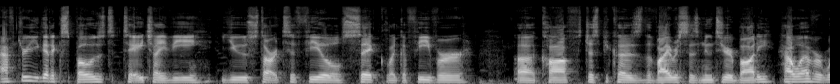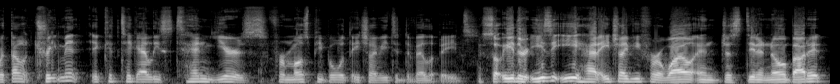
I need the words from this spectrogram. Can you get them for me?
After you get exposed to HIV, you start to feel sick, like a fever, uh, cough just because the virus is new to your body. However, without treatment, it could take at least 10 years for most people with HIV to develop AIDS. So either Eazy-E had HIV for a while and just didn't know about it,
